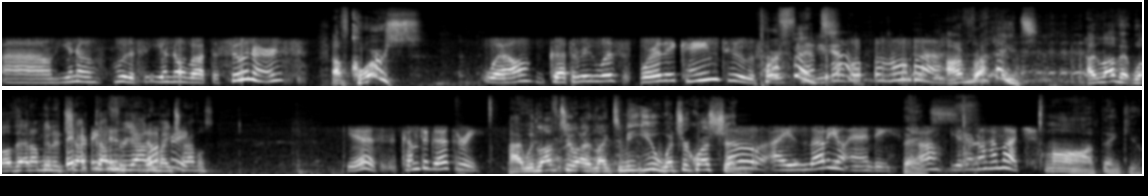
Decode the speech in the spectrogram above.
uh, you know who the you know about the Sooners. Of course. Well, Guthrie was where they came to. The first Perfect. capital of Oklahoma. All right. I love it. Well, then I'm going to check Guthrie out in my travels. Yes, come to Guthrie. I would love to. I'd like to meet you. What's your question? Oh, I love you, Andy. Thanks. Oh, you don't know how much. Aw, thank you.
